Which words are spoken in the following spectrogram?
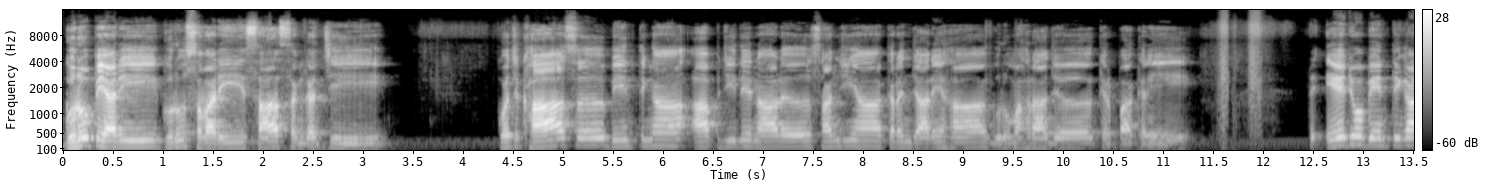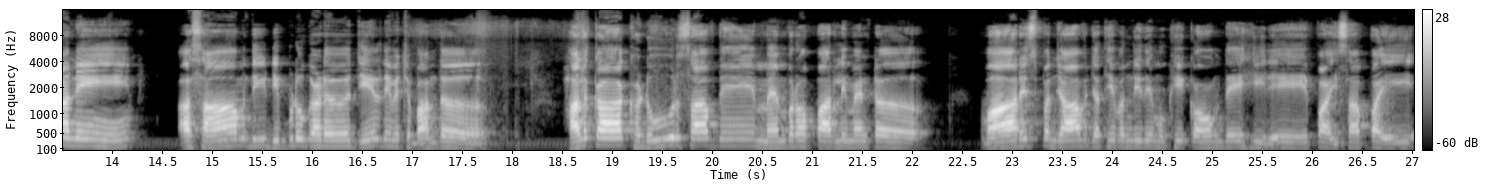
ਗੁਰੂ ਪਿਆਰੀ, ਗੁਰੂ ਸਵਾਰੀ, ਸਾਧ ਸੰਗਤ ਜੀ, ਕੁਝ ਖਾਸ ਬੇਨਤੀਆਂ ਆਪ ਜੀ ਦੇ ਨਾਲ ਸਾਂਝੀਆਂ ਕਰਨ ਜਾ ਰਹੇ ਹਾਂ। ਗੁਰੂ ਮਹਾਰਾਜ, ਕਿਰਪਾ ਕਰੇ। ਤੇ ਇਹ ਜੋ ਬੇਨਤੀਆਂ ਨੇ, ਅਸਾਮ ਦੀ ਡਿਬੜੂਗੜ੍ਹ ਜੇਲ੍ਹ ਦੇ ਵਿੱਚ ਬੰਦ, ਹਲਕਾ ਖਡੂਰ ਸਾਹਿਬ ਦੇ member of parliament, Waris Punjab ਜਥੇਬੰਦੀ ਦੇ ਮੁਖੀ ਕੌਮ ਦੇ ਹੀਰੇ ਭਾਈ ਸਾਹਿਬ ਭਾਈ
